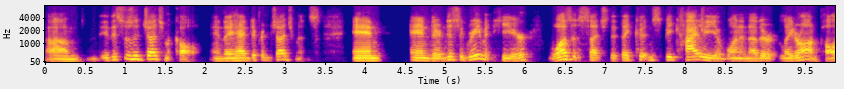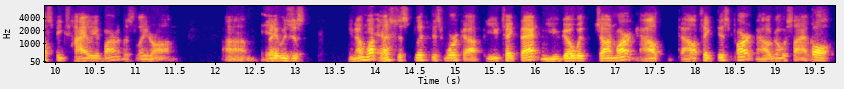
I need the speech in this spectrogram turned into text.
Um, this was a judgment call, and they had different judgments, and and their disagreement here wasn't such that they couldn't speak highly of one another later on. Paul speaks highly of Barnabas later on. Um, yeah. But it was just, you know what? Yeah. Let's just split this work up. You take that and you go with John Mark. I'll I'll take this part and I'll go with Silas. Paul,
